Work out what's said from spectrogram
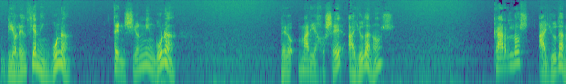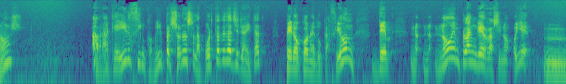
Violencia ninguna, tensión ninguna. Pero María José, ayúdanos. Carlos, ayúdanos. Habrá que ir 5.000 personas a la puerta de la Generalitat, pero con educación. No en plan guerra, sino, oye, mm,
